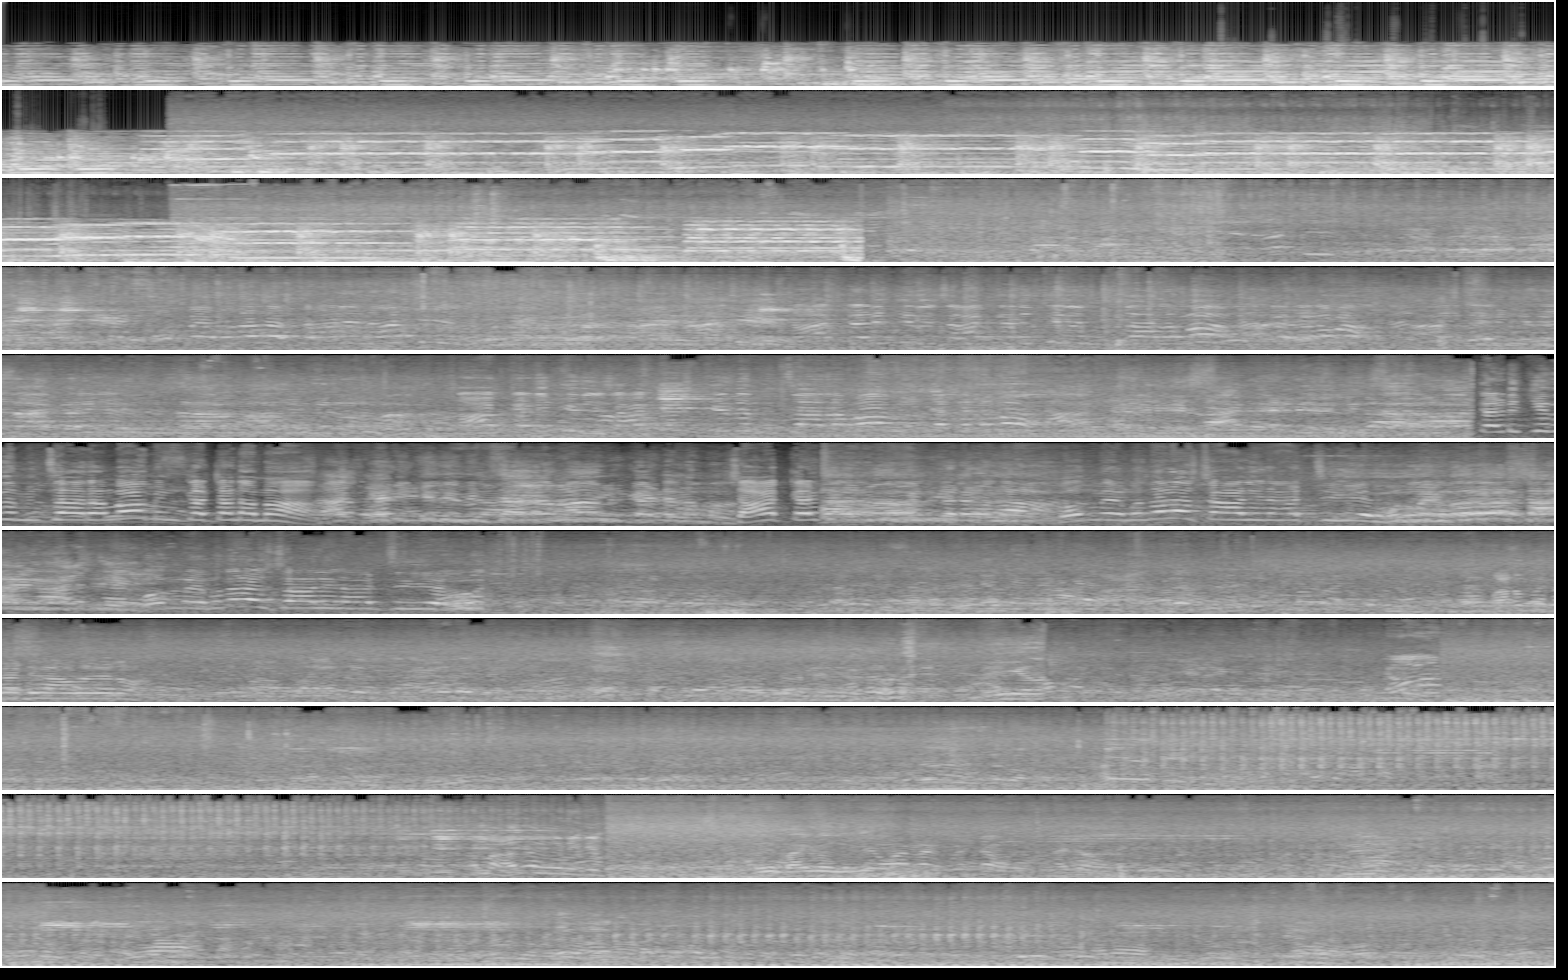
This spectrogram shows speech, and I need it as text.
சாக்கடிக்குது சாக்கடிக்குது மின்சாரமா மின் கட்டணமா சாக்கடிக்குது மின்சாரமா மின் கட்டணமா சாக்கடிக்குது மின் கட்டணமா பொம்மை முதல ஸ்டாலின் ஆட்சியில். பொம்மை முதல ஸ்டாலின் ஆட்சியில். பொம்மை முதல ஸ்டாலின் ஆட்சியில். 아마 안 하면 이게 아니 말고 있는 거 하나 끝나고 가자.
